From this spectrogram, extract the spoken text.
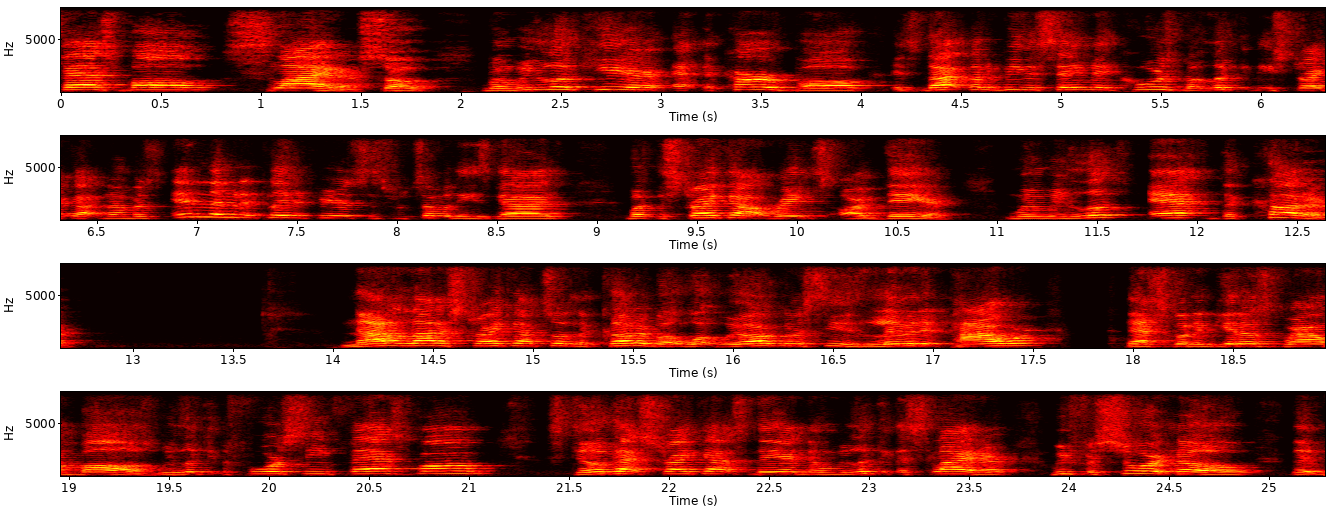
fastball, slider. So when we look here at the curveball, it's not going to be the same in Coors, but look at these strikeout numbers in limited plate appearances for some of these guys, but the strikeout rates are there. When we look at the cutter, not a lot of strikeouts on the cutter, but what we are going to see is limited power. That's going to get us ground balls. We look at the four seam fastball, still got strikeouts there. And then we look at the slider, we for sure know that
